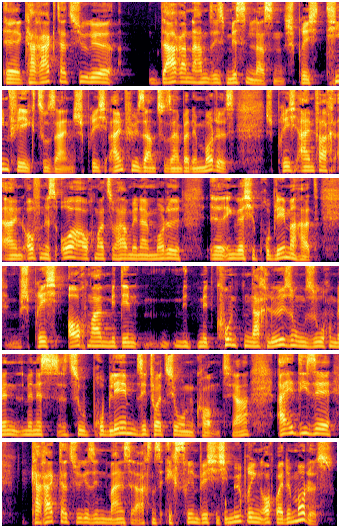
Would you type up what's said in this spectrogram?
äh, Charakterzüge daran haben sie es missen lassen, sprich teamfähig zu sein, sprich einfühlsam zu sein bei den Models, sprich einfach ein offenes Ohr auch mal zu haben, wenn ein Model äh, irgendwelche Probleme hat, sprich auch mal mit den mit mit Kunden nach Lösungen suchen, wenn wenn es zu Problemsituationen kommt, ja, all diese Charakterzüge sind meines Erachtens extrem wichtig. Im Übrigen auch bei den Models.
